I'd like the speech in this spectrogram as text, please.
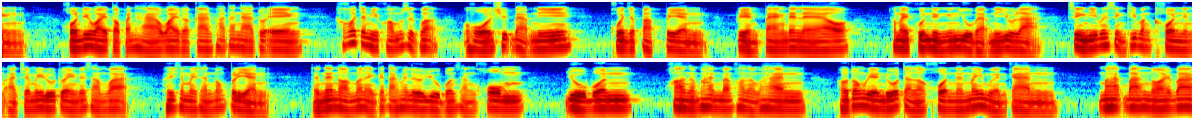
ง คนที่ไวต่อปัญหาไวต่อการพัฒนาตัวเอง เขาก็จะมีความรู้สึกว่าโอ้โหชีวิตแบบนี้ ควรจะปรับเปลี่ยนเปลี่ยนแปลงได้แล้วทำไมคุณถึงยังอยู่แบบนี้อยู่ล่ะ สิ่งนี้เป็นสิ่งที่บางคนยังอาจจะไม่รู้ตัวเองด้วยซ้ำว่าเฮ้ยทำไมฉันต้องเปลี่ยน แต่แน่นอนเมื่อไหร่ก็ตามให้เราอยู่บนสังคม อยู่บนความสัมพันธ์บางความสัมพันธ์ เราต้องเรียนรู้แต่ละคนนั้นไม่เหมือนกัน มากบ้างน้อยบ้าง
